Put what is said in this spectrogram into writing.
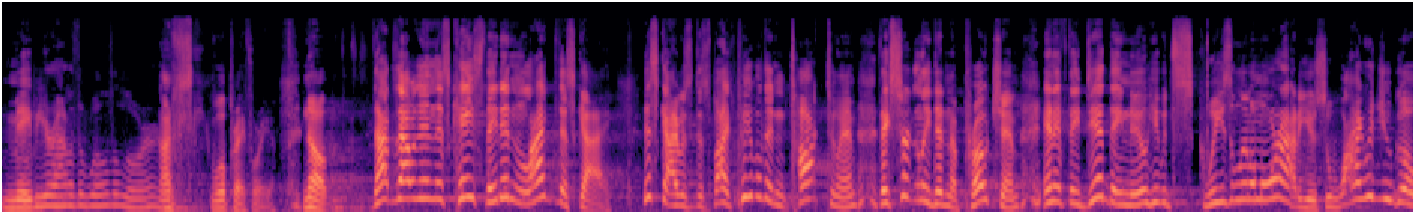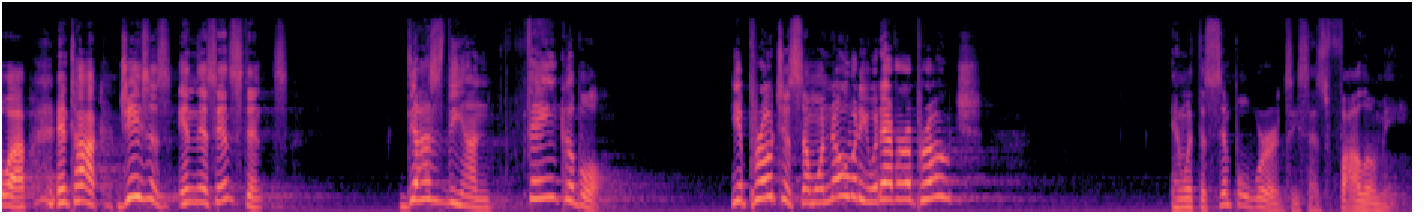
Maybe you're out of the will of the Lord. Just, we'll pray for you. No, that, that was in this case. They didn't like this guy. This guy was despised. People didn't talk to him. They certainly didn't approach him. And if they did, they knew he would squeeze a little more out of you. So why would you go up and talk? Jesus, in this instance, does the unthinkable. He approaches someone nobody would ever approach. And with the simple words, he says, Follow me.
